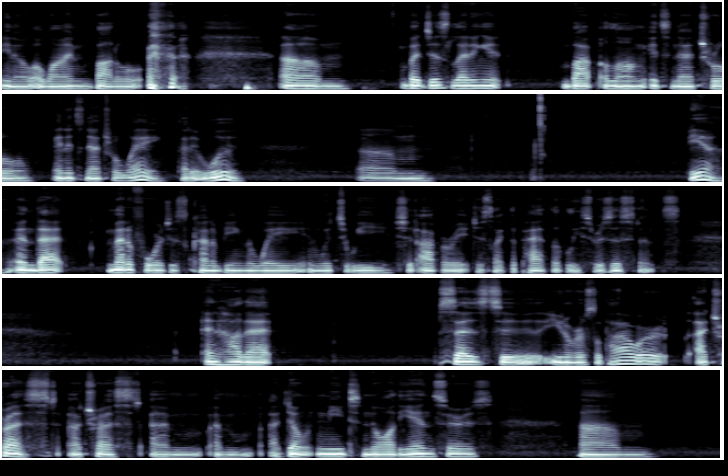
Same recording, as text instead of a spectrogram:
you know, a wine bottle. um, but just letting it bop along its natural in its natural way that it would. Um, yeah, and that metaphor just kind of being the way in which we should operate, just like the path of least resistance. And how that says to universal power, I trust. I trust. I'm. I'm. I don't need to know all the answers, um,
